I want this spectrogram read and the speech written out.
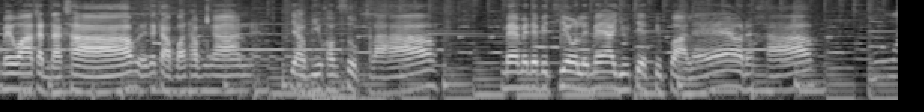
ไม่ว่ากันนะครับเดี๋ยวจะกลับมาทำงานอย่างมีความสุขครับ แม่ไม่ได้ไปเที่ยวเลยแม่อายุ 70 กว่าแล้วนะครับมั่ว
